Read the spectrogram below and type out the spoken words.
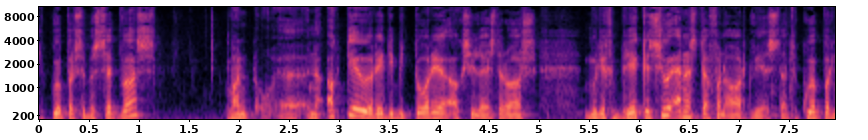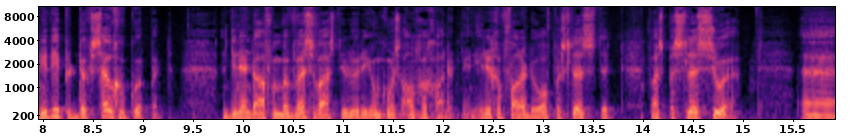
die koper se besit was want uh, in 'n aktiewe redebitoria aksie luisteraars moet die gebreke so ernstig van aard wees dat 'n koper nie die produk sou gekoop het indien hy daarvan bewus was deur die inkomste aangegaan het nie. In hierdie geval het die hof beslis dit was beslis so. Uh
